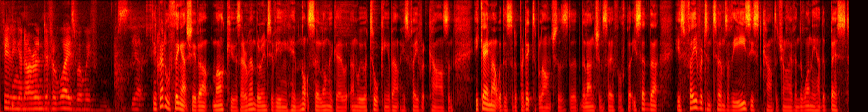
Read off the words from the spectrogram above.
feeling in our own different ways when we've, yeah. The incredible thing actually about Markku is I remember interviewing him not so long ago, and we were talking about his favourite cars, and he came out with the sort of predictable answers, the the Lancia and so forth. But he said that his favourite in terms of the easiest car to drive and the one he had the best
